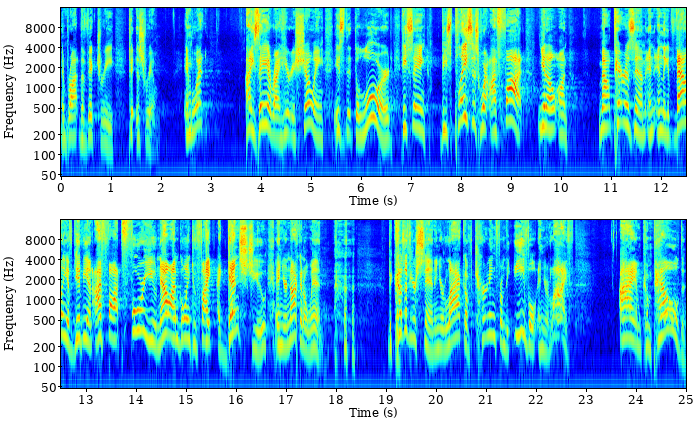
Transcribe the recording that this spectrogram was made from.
and brought the victory to Israel. And what Isaiah right here is showing is that the Lord, he's saying, these places where I fought, you know, on Mount Perazim and in the valley of Gibeon, I fought for you. Now I'm going to fight against you, and you're not going to win. because of your sin and your lack of turning from the evil in your life, I am compelled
